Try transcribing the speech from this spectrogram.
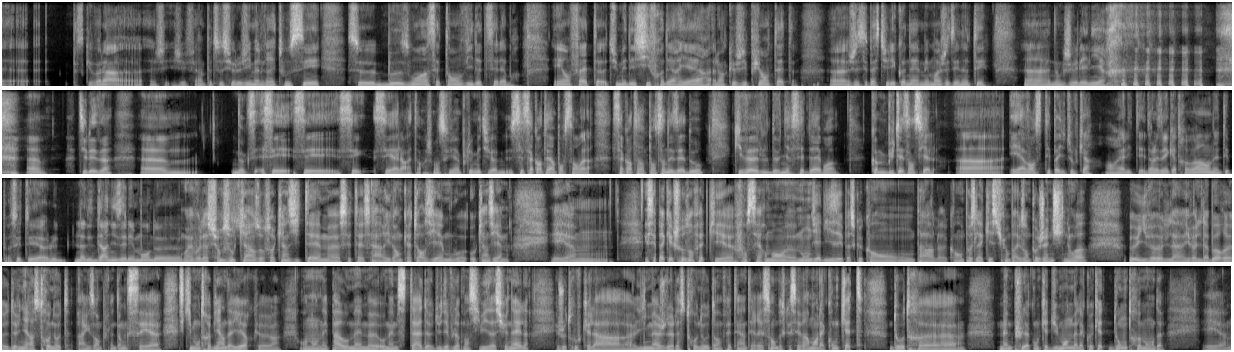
parce que voilà, j'ai fait un peu de sociologie malgré tout, c'est ce besoin, cette envie d'être célèbre. Et en fait, tu mets des chiffres derrière, alors que j'ai plus en tête. Euh, je sais pas si tu les connais, mais moi je les ai notés, euh, donc je vais les lire. euh, tu les as? Donc c'est c'est c'est c'est alors attends, je m'en souviens plus, mais tu vas c'est 51%, voilà, 51% des ados qui veulent devenir célèbres comme but essentiel. Euh, et avant, c'était pas du tout le cas en réalité. Dans les années 80, on était, c'était euh, l'un des derniers éléments de. Ouais, voilà, sur, sur 15, sur 15 items, euh, c'était, ça arrivait en 14e ou au 15e. Et, euh, et c'est pas quelque chose en fait qui est foncièrement mondialisé parce que quand on parle, quand on pose la question, par exemple aux jeunes chinois, eux, ils veulent, ils veulent d'abord devenir astronautes, par exemple. Donc c'est ce qui montre bien d'ailleurs que on n'en est pas au même, au même stade du développement civilisationnel. Et je trouve que la, l'image de l'astronaute en fait est intéressante parce que c'est vraiment la conquête d'autres, euh, même plus la conquête du monde, mais la conquête d'autres mondes. Et euh,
